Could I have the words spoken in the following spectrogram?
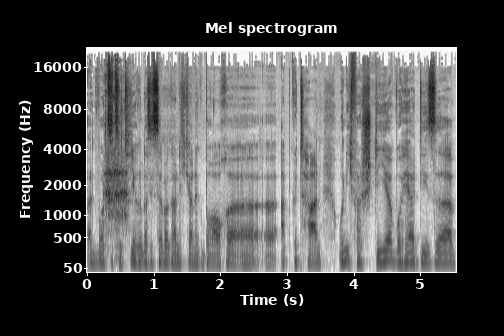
ein Wort zu zitieren, das ich selber gar nicht gerne gebrauche, äh, äh, abgetan. Und ich verstehe, woher diese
